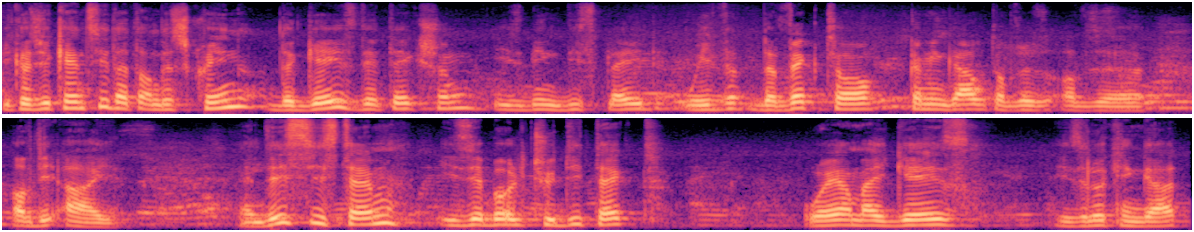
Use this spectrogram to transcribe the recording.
Because you can see that on the screen, the gaze detection is being displayed with the vector coming out of the, of the, of the eye. And this system is able to detect where my gaze is looking at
